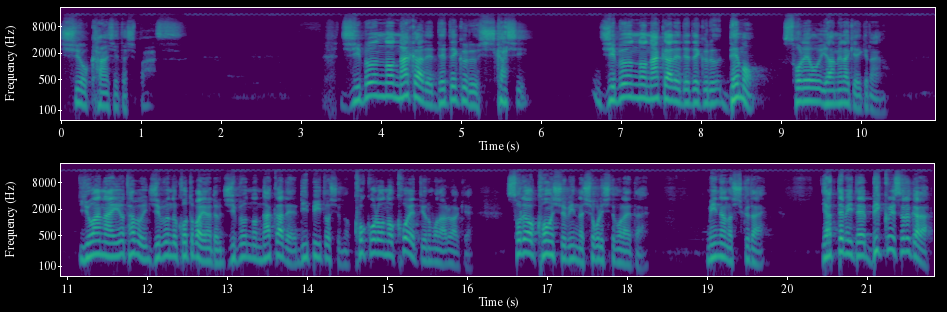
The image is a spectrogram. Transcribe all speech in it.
主を感謝いたします。自分の中で出てくるしかし、自分の中で出てくるでも、それをやめなきゃいけないの。言わないよ、多分自分の言葉言わないと自分の中でリピートしてるの。心の声っていうものがあるわけ。それを今週みんな勝利してもらいたい。みんなの宿題。やってみて、びっくりするから、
